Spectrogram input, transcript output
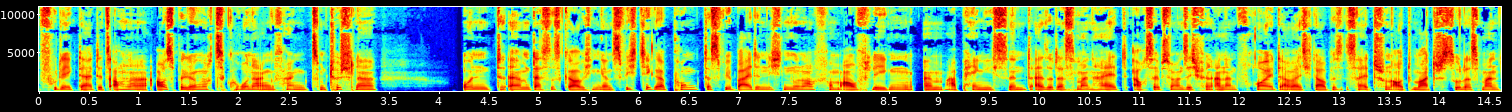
Fudek, der hat jetzt auch eine Ausbildung noch zu Corona angefangen zum Tischler. Und ähm, das ist, glaube ich, ein ganz wichtiger Punkt, dass wir beide nicht nur noch vom Auflegen ähm, abhängig sind. Also dass man halt, auch selbst wenn man sich für einen anderen freut, aber ich glaube, es ist halt schon automatisch so, dass man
